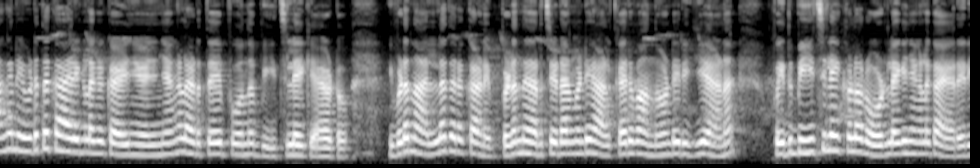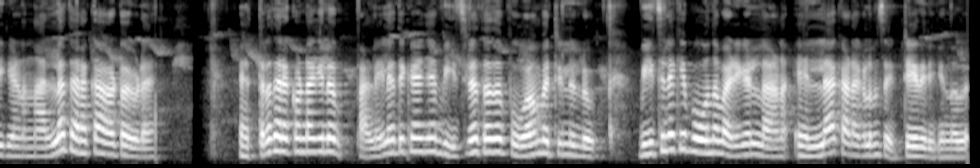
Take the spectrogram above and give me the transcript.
അങ്ങനെ ഇവിടുത്തെ കാര്യങ്ങളൊക്കെ കഴിഞ്ഞ് കഴിഞ്ഞ് ഞങ്ങൾ അടുത്തേ പോകുന്ന ബീച്ചിലേക്കാണ് കേട്ടോ. ഇവിടെ നല്ല തിരക്കാണ്. ഇപ്പോഴും നേർച്ചയിടാൻ വേണ്ടി ആൾക്കാർ വന്നുകൊണ്ടിരിക്കുകയാണ്. അപ്പോൾ ഇത് ബീച്ചിലേക്കുള്ള റോഡിലേക്ക് ഞങ്ങൾ കയറിയിരിക്കുകയാണ്. നല്ല തിരക്കാണ് കേട്ടോ ഇവിടെ. എത്ര തിരക്കുണ്ടെങ്കിലും പള്ളിയിലെത്തിക്കഴിഞ്ഞാൽ ബീച്ചിലെത്താതെ പോകാൻ പറ്റില്ലല്ലോ. ബീച്ചിലേക്ക് പോകുന്ന വഴികളിലാണ് എല്ലാ കടകളും സെറ്റ് ചെയ്തിരിക്കുന്നത്.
